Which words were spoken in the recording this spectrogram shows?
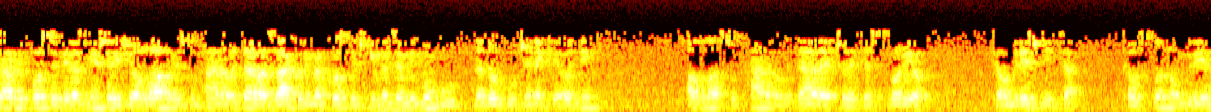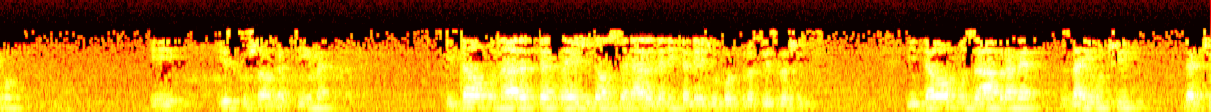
sami po sebi razmišljajući o Allahom i subhanahu wa ta'ala zakonima kosmičkim na zemlji mogu da dokuče neke od njih, Allah subhanahu wa ta'ala je čovjeka stvorio kao grešnika, kao sklonom grijehu i iskušao ga time i dao mu naredbe, znajući da on sve naredbe nikad neće u potpunosti izvršiti i dao mu zabrane, znajući da će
